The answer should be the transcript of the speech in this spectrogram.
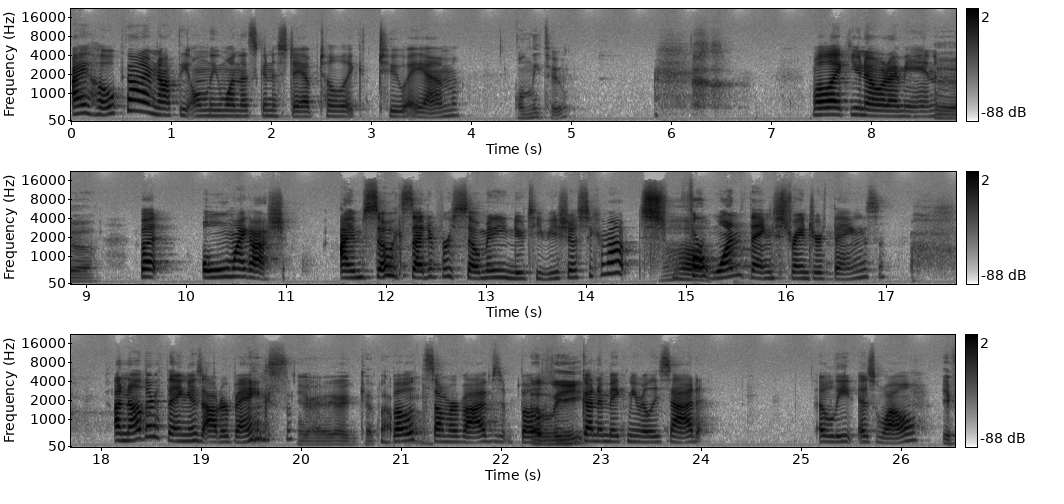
I hope that I'm not the only one that's going to stay up till like 2 a.m. Only two. Well, like you know what I mean. Yeah. But oh my gosh, I'm so excited for so many new TV shows to come out. S- For Oh. one thing, Stranger Things. Another thing is Outer Banks. Yeah, I, I get that. both one. summer vibes, both Elite. gonna make me really sad. Elite as well. If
